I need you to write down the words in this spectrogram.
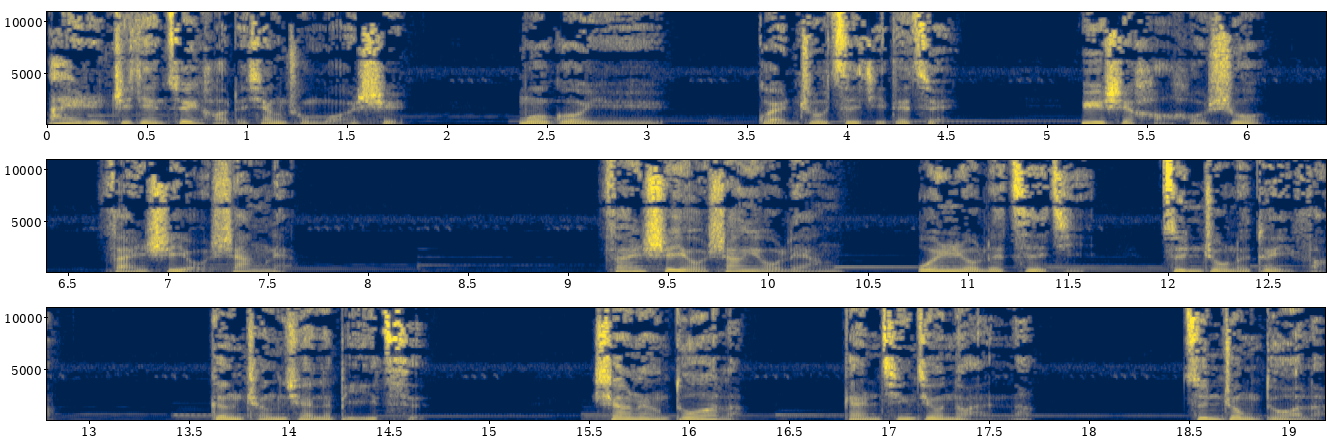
爱人之间最好的相处模式。莫过于管住自己的嘴，遇事好好说，凡事有商量。凡事有商有量，温柔了自己，尊重了对方，更成全了彼此。商量多了，感情就暖了；尊重多了，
